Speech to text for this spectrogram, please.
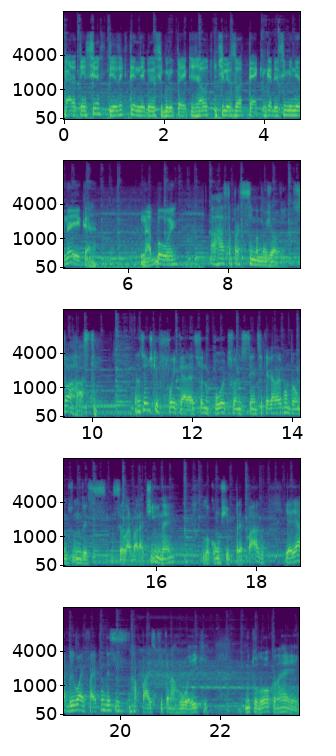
Cara, eu tenho certeza que tem nego nesse grupo aí que já utilizou a técnica desse menino aí, cara. Na boa, hein? Arrasta pra cima, meu jovem. Só arrasta. Eu não sei onde que foi, cara. Se foi no Porto, se foi no centro. Sei que a galera comprou um, um desses celular baratinho, né? Colocou um chip pré-pago. E aí abriu o Wi-Fi pra um desses rapazes que fica na rua aí, que muito louco, né?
